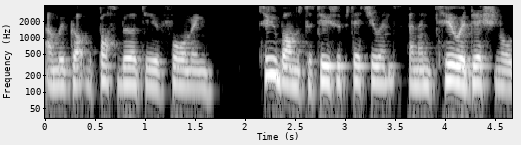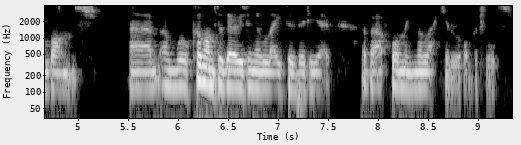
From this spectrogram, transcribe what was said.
and we've got the possibility of forming two bonds to two substituents and then two additional bonds. Um, and we'll come on to those in a later video about forming molecular orbitals.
